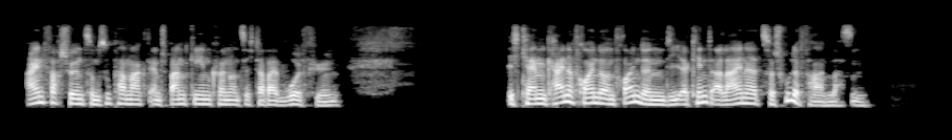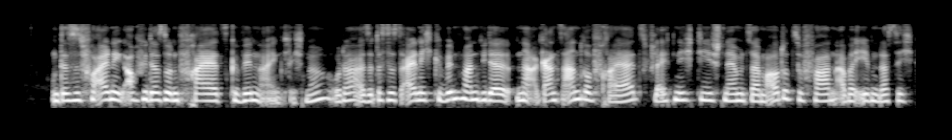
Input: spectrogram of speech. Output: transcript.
einfach schön zum Supermarkt entspannt gehen können und sich dabei wohlfühlen. Ich kenne keine Freunde und Freundinnen, die ihr Kind alleine zur Schule fahren lassen. Und das ist vor allen Dingen auch wieder so 'n Freiheitsgewinn eigentlich, ne, oder? Also, das ist eigentlich gewinnt man wieder 'ne ganz andere Freiheit, vielleicht nicht die schnell mit seinem Auto zu fahren, aber eben, dass sich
